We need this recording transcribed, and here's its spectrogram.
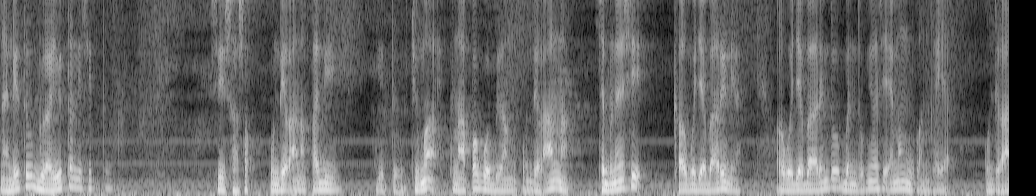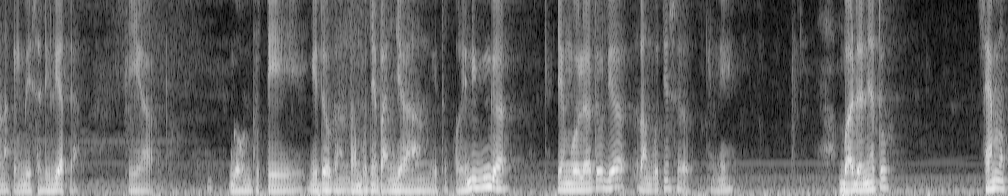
nah dia tuh gelayutan di situ. Si sosok kuntilanak tadi gitu. Cuma kenapa gue bilang kuntilanak sebenarnya sih kalau gue jabarin ya kalau gue jabarin tuh bentuknya sih emang bukan kayak kuntilanak yang biasa dilihat ya. Kayak gaun putih gitu kan rambutnya panjang gitu. Kalau ini enggak. Yang gue lihat tuh dia rambutnya segini badannya tuh semok.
